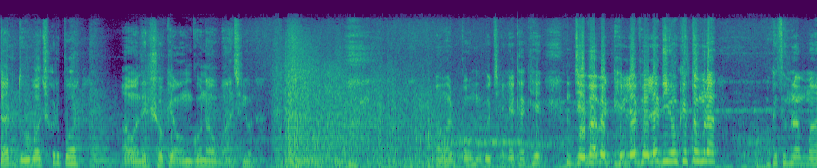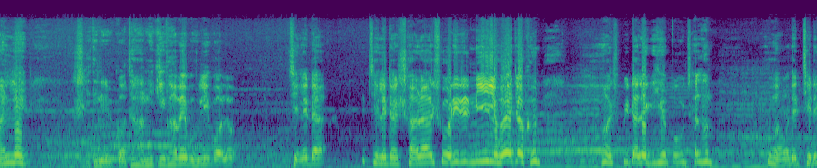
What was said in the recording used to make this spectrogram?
তার দু বছর পর আমাদের শোকে অঙ্গনাও বাঁচল না। আমার পঙ্গু ছেলেটাকে যেভাবে ঠেলে ফেলে দিয়ে ওকে তোমরা ওকে তোমরা মারলে? সেদিনের কথা আমি কীভাবে ভুলি বলো? ছেলেটা ছেলেটা সারা শরীর নীল হয়ে যখন হসপিটালে গিয়ে পৌঁছালাম, ও আমাদের ছেড়ে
